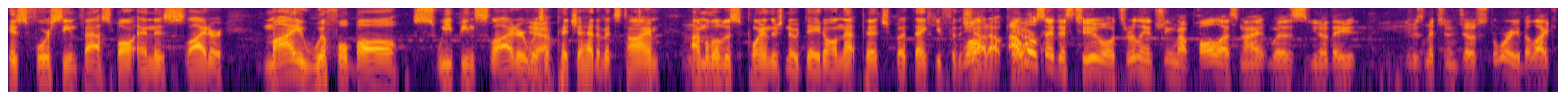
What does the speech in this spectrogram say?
his four seam fastball and his slider. My wiffle ball sweeping slider was yeah. a pitch ahead of its time. Mm-hmm. I'm a little disappointed there's no data on that pitch, but thank you for the well, shout out. I will say this too. What's really interesting about Paul last night was, you know, they it was mentioned in Joe's story, but like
